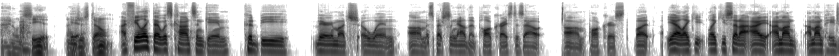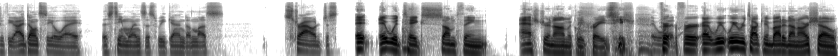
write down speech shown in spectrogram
I don't see it. I Yeah. just don't. I feel like that Wisconsin game could be very much a win, um, especially now that Paul Chryst is out. Um, Paul Chryst, but yeah, like you like you said, I, I I'm on I'm on page with you. I don't see a way this team wins this weekend unless Stroud just It it would take something astronomically crazy for would. for uh, we we were talking about it on our show.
